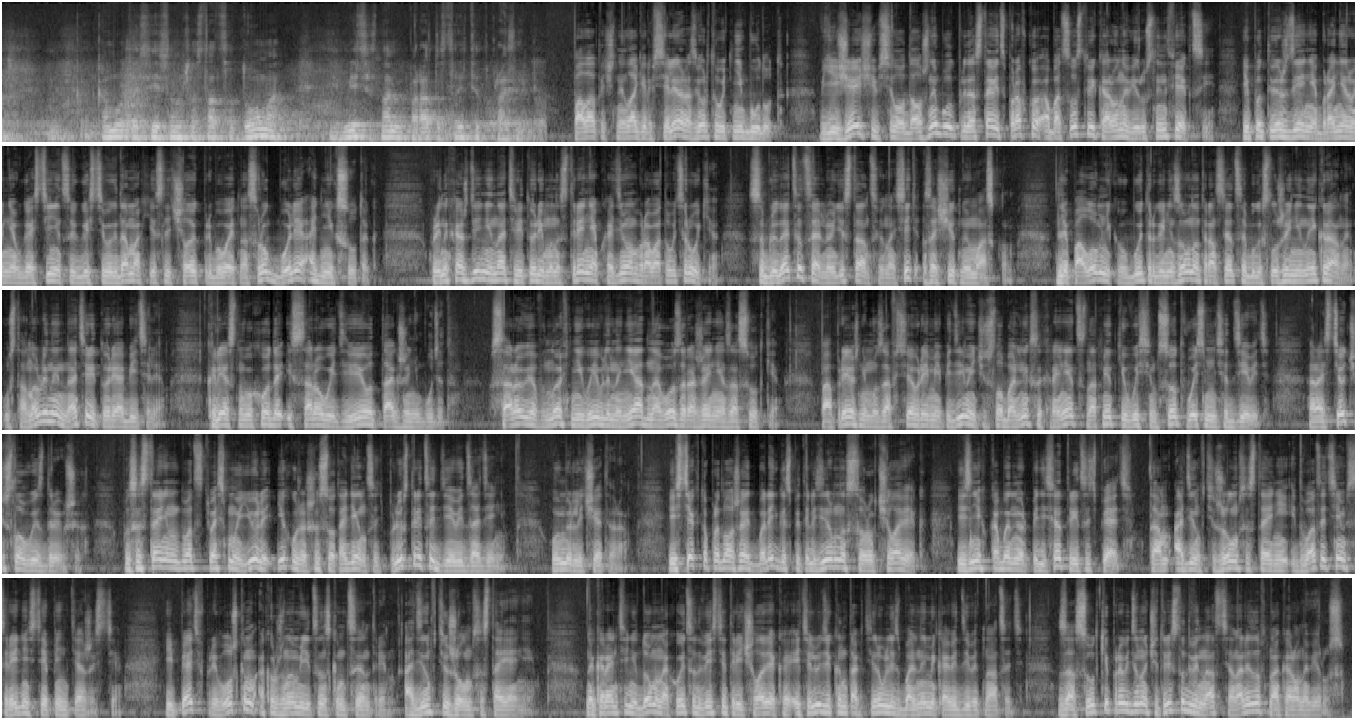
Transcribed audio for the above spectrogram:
Кому-то, если лучше остаться дома и вместе с нами порадовать встретить этот праздник. Палаточный лагерь в селе развертывать не будут. Въезжающие в село должны будут предоставить справку об отсутствии коронавирусной инфекции и подтверждение бронирования в гостиницах и гостевых домах, если человек пребывает на срок более одних суток. При нахождении на территории монастыря необходимо обрабатывать руки, соблюдать социальную дистанцию, носить защитную маску. Для паломников будет организована трансляция богослужений на экраны, установленные на территории обители. Крестного хода из Сарова и Дивеева также не будет. В Сарове вновь не выявлено ни одного заражения за сутки. По-прежнему за все время эпидемии число больных сохраняется на отметке 889. Растет число выздоровевших. По состоянию на 28 июля их уже 611, плюс 39 за день. Умерли четверо. Из тех, кто продолжает болеть, госпитализировано 40 человек. Из них в КБ номер 50 – 35. Там один в тяжелом состоянии и 27 в средней степени тяжести. И 5 в Приволжском окружном медицинском центре. Один в тяжелом состоянии. На карантине дома находится 203 человека. Эти люди контактировали с больными COVID-19. За сутки проведено 412 анализов на коронавирус.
